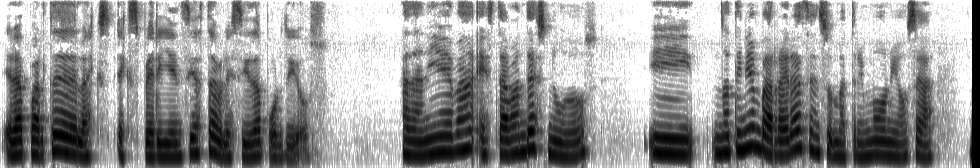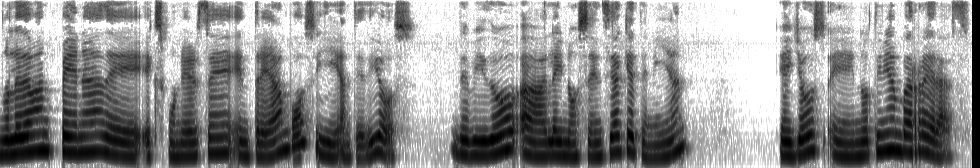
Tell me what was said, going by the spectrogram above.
era parte de la experiencia establecida por Dios. Adán y Eva estaban desnudos y no tenían barreras en su matrimonio, o sea, no le daban pena de exponerse entre ambos y ante Dios. Debido a la inocencia que tenían, ellos eh, no tenían barreras.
